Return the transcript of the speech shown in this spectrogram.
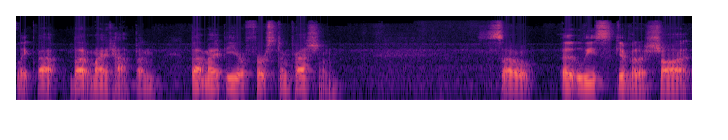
Like that, that might happen. That might be your first impression. So at least give it a shot.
